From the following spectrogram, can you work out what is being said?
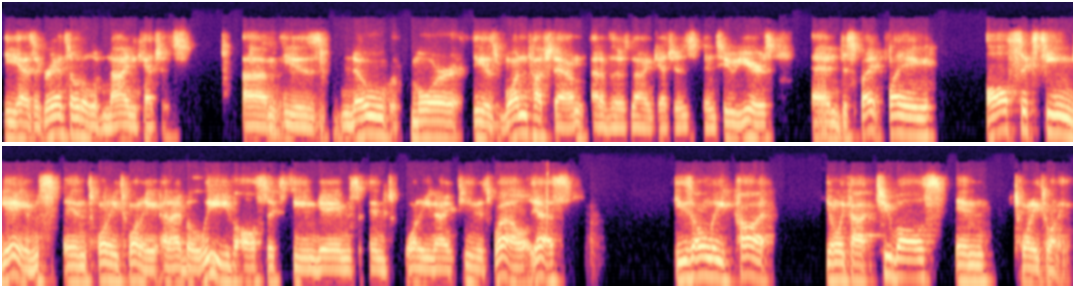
he has a grand total of nine catches. Um, he is no more. He has one touchdown out of those nine catches in two years, and despite playing all 16 games in 2020, and I believe all 16 games in 2019 as well. Yes, he's only caught he only caught two balls in 2020.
